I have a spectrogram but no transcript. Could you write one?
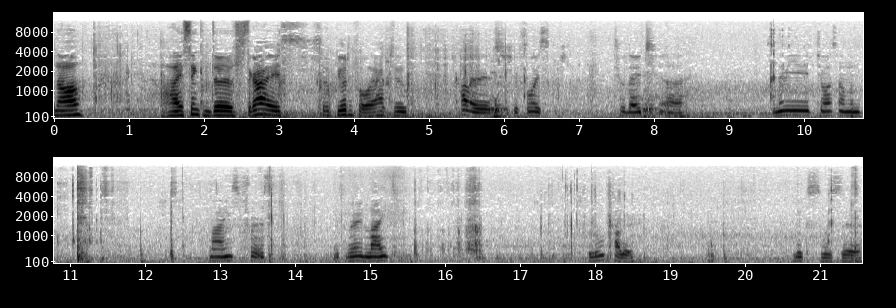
Now I think the sky is so beautiful. I have to color it before it's too late. Uh, let me draw some lines first. It's very light blue color mixed with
